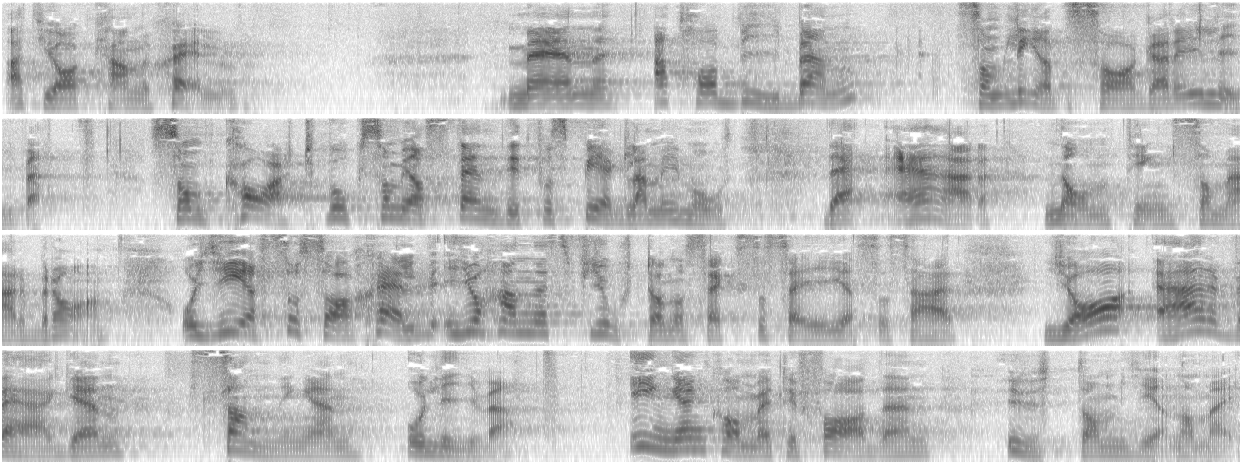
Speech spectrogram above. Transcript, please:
att jag kan själv. Men att ha Bibeln som ledsagare i livet, som kartbok som jag ständigt får spegla mig mot, det är någonting som är bra. Och Jesus sa själv, i Johannes 14 och 6 så säger Jesus så här, jag är vägen, sanningen och livet. Ingen kommer till Fadern utom genom mig.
